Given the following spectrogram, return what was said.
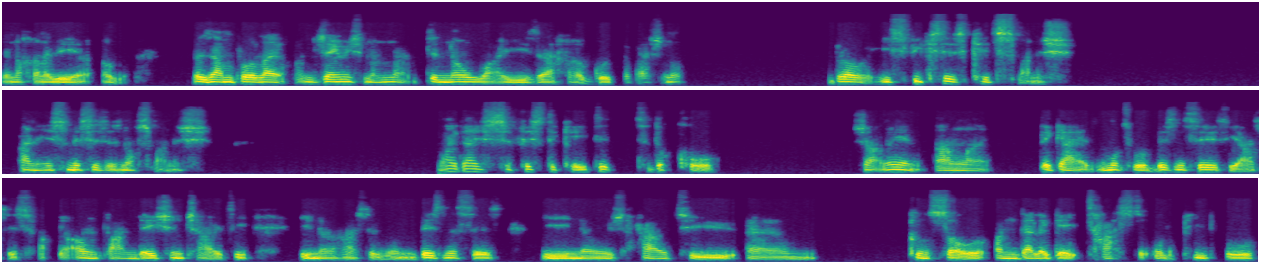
You're not gonna be, a, for example, like James Milner didn't know why he's a, a good professional. Bro, he speaks to his kids Spanish, and his missus is not Spanish. My guy's sophisticated to the core. Do you know what I mean? And like the guy has multiple businesses. He has his own foundation charity. He knows how to run businesses. He knows how to um, consult and delegate tasks to other people.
